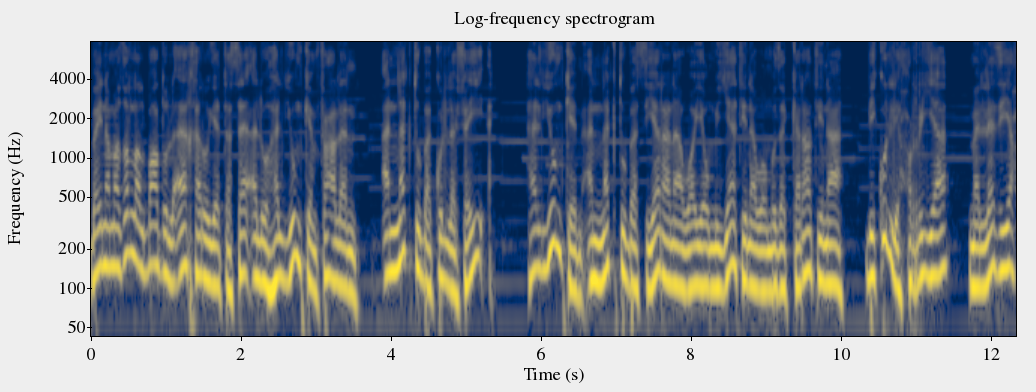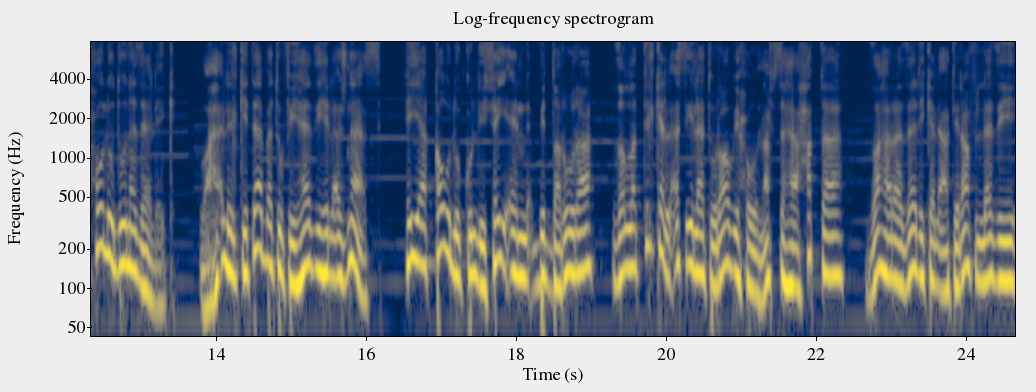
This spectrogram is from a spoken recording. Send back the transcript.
بينما ظل البعض الآخر يتساءل هل يمكن فعلا أن نكتب كل شيء؟ هل يمكن أن نكتب سيرنا ويومياتنا ومذكراتنا بكل حرية؟ ما الذي يحول دون ذلك؟ وهل الكتابة في هذه الأجناس هي قول كل شيء بالضرورة؟ ظلت تلك الأسئلة تراوح نفسها حتى ظهر ذلك الاعتراف الذي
